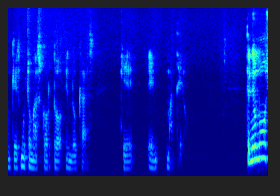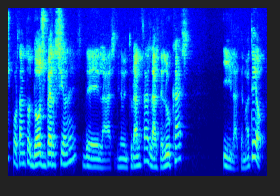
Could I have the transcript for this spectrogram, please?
aunque es mucho más corto en Lucas que en Mateo. Tenemos, por tanto, dos versiones de las bienaventuranzas, las de Lucas y las de Mateo,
